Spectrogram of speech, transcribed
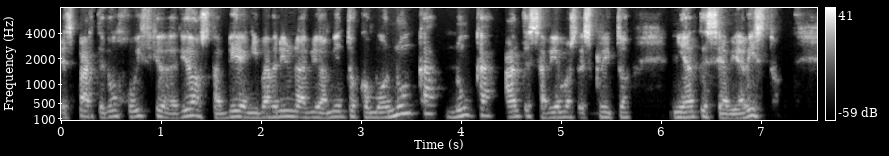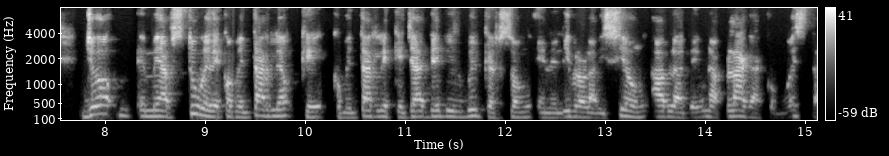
es parte de un juicio de Dios también y va a venir un avivamiento como nunca, nunca antes habíamos descrito ni antes se había visto. Yo me abstuve de comentarle que, comentarle que ya David Wilkerson en el libro La Visión habla de una plaga como esta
